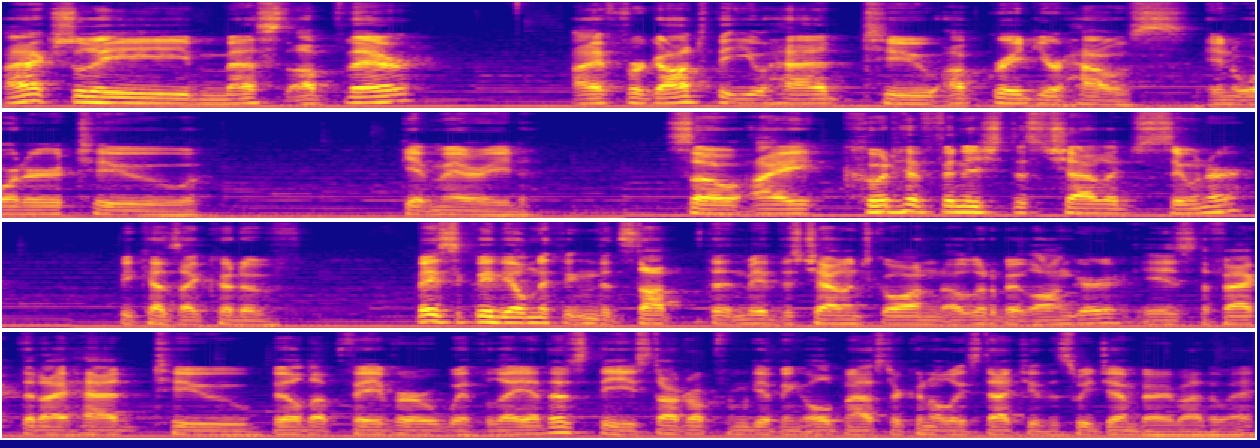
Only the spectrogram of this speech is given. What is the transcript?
I actually messed up there. I forgot that you had to upgrade your house in order to get married. So I could have finished this challenge sooner because I could have basically the only thing that stopped that made this challenge go on a little bit longer is the fact that I had to build up favor with Leah. That's the stardrop from giving Old Master Cannoli statue, the Sweet Gemberry, by the way.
